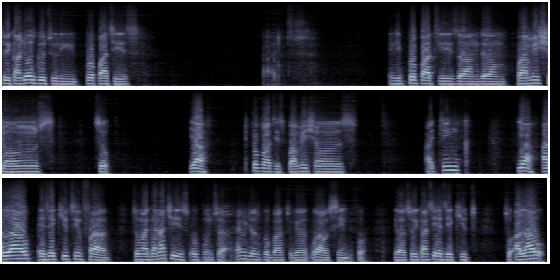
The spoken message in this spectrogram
so you can just go to the properties in the properties and um, permissions so yeah properties permissions i think yeah allow executing file so my Ganache is open. So let me just go back to where I was saying before. Yeah, so you can see execute. So allow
